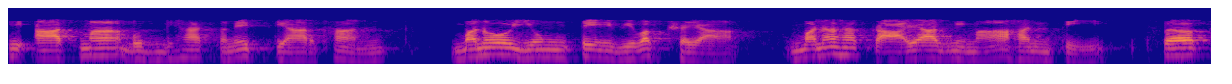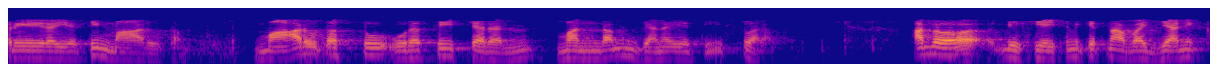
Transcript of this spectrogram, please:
कि आत्मा बुद्धिया समेत त्यार्थान मनोयुक्ते विवक्षया, मन कायाग्निमाहंती स प्रेरयति मारुतम। मारुतस्तु उरसी चरण मंदम जनयति स्वरम। अब देखिए, इसमें कितना वैज्ञानिक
